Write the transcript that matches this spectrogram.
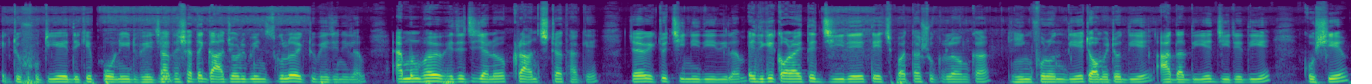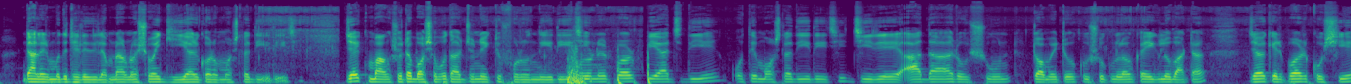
একটু ফুটিয়ে এদিকে পনির ভেজে, সাথে সাথে গাজর বিনসগুলো একটু ভেজে নিলাম। এমনভাবে ভেজেছি যেন ক্রাঞ্চটা থাকে। যাই হোক, একটু চিনি দিয়ে দিলাম। এদিকে কড়াইতে জিরে, তেজপাতা, শুকনো লঙ্কা, হিং ফোড়ন দিয়ে, টমেটো দিয়ে, আদা দিয়ে, জিরে দিয়ে কষিয়ে ডালের মধ্যে ঢেলে দিলাম। রান্নার সময় ঘি আর গরম মশলা দিয়ে দিয়েছি। যাই মাংসটা বসাবো তার জন্য একটু ফোড়ন দিয়ে দিয়েছি। ফোড়নের পর পেঁয়াজ দিয়ে ওতে মশলা দিয়ে দিয়েছি জিরে আদা রসুন টমেটো শুকনো লঙ্কা এগুলো বাটা। যাই হোক এরপর কষিয়ে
